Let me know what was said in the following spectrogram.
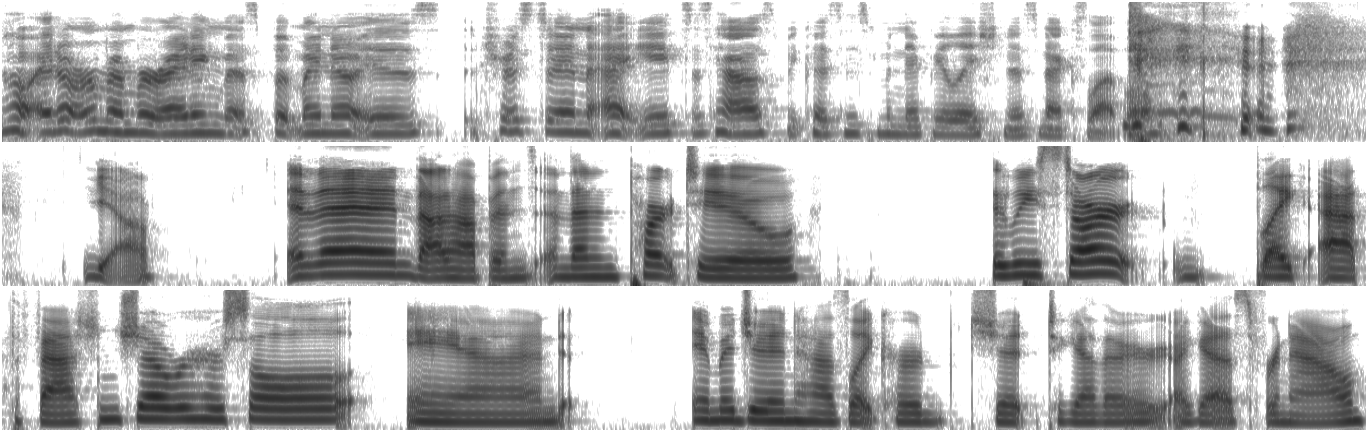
Oh, I don't remember writing this, but my note is Tristan at Yates's house because his manipulation is next level. yeah. And then that happens. And then part two, we start like at the fashion show rehearsal, and Imogen has like her shit together, I guess, for now.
